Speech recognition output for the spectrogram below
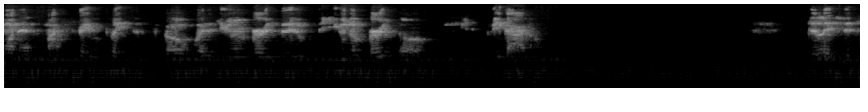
One of my favorite places to go was Universal, the Universal Vigano. Delicious.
